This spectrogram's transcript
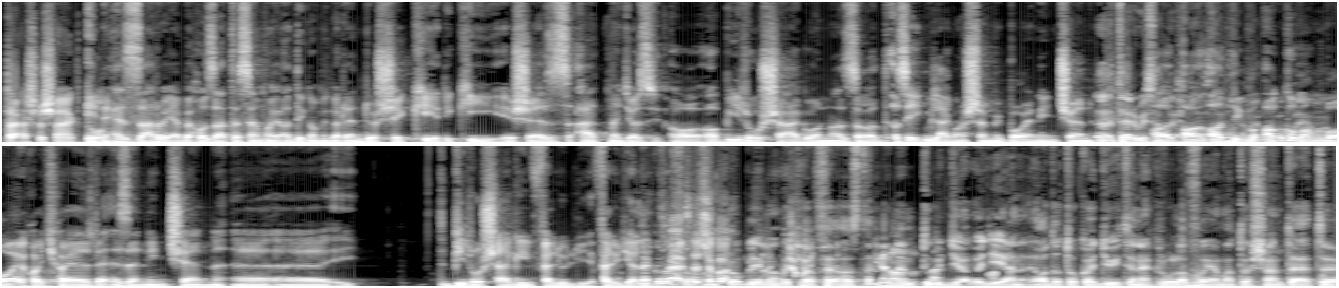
társaságtól. Én ehhez zárójelbe hozzáteszem, hogy addig, amíg a rendőrség kéri ki, és ez átmegy az, a, a bíróságon, azzal az égvilágon semmi baj nincsen. Természetesen. A, a, addig, akkor van baj, hogyha ezen nincsen bírósági felügy, felügyelet. Meg az a probléma, hogyha a felhasználó nem tudja, hogy ilyen adatokat gyűjtenek róla folyamatosan. Tehát oké,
